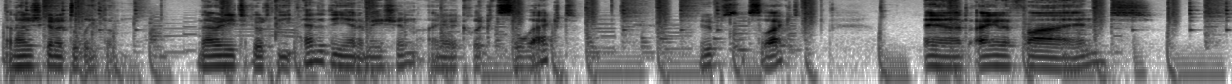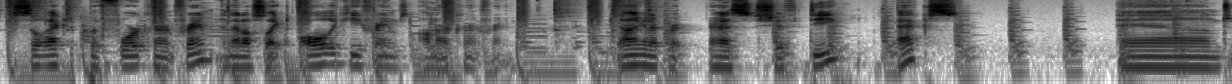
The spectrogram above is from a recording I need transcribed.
and I'm just going to delete them. Now we need to go to the end of the animation. I'm going to click select, oops, select, and I'm going to find select before current frame, and that'll select all the keyframes on our current frame. Now I'm going to press Shift D, X, and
